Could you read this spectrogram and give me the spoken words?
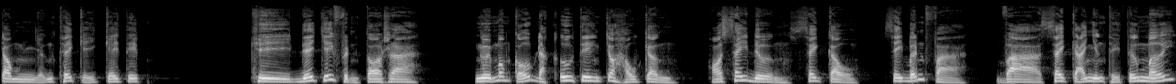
trong những thế kỷ kế tiếp. Khi đế chế phình to ra, người Mông Cổ đặt ưu tiên cho hậu cần Họ xây đường, xây cầu, xây bến phà và xây cả những thị tứ mới,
